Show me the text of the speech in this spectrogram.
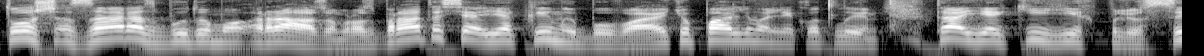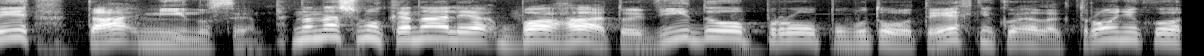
Тож зараз будемо разом розбиратися, якими бувають опалювальні котли та які їх плюси та мінуси. На нашому каналі багато відео про побутову техніку, електроніку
